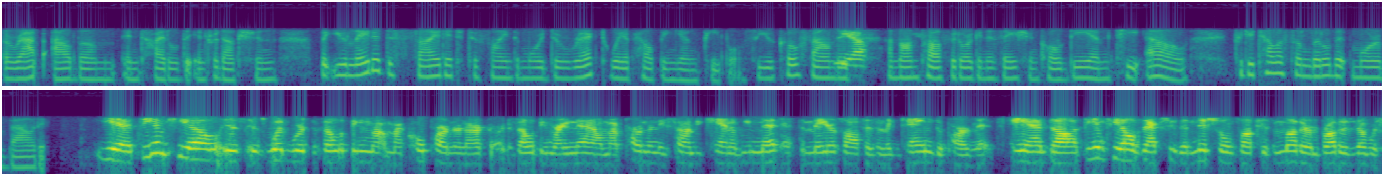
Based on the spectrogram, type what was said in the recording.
a rap album entitled The Introduction, but you later decided to find a more direct way of helping young people. So you co-founded yeah. a nonprofit organization called DMTL. Could you tell us a little bit more about it? Yeah, DMTL is is what we're developing. My my co-partner and I are developing right now. My partner Nason Buchanan. We met at the mayor's office in the gang department, and uh, DMTL is actually the initials of his mother and brothers that were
